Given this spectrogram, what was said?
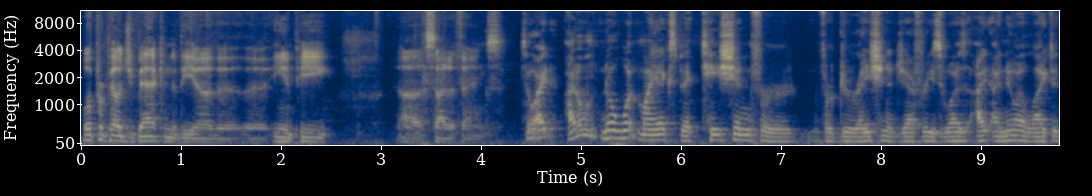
what propelled you back into the uh, the, the E&P uh, side of things? So I, I don't know what my expectation for for duration at Jefferies was. I, I knew I liked it.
